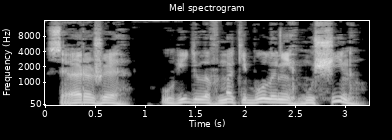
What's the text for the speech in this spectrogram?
Сара же увидела в Маке Болане мужчину.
